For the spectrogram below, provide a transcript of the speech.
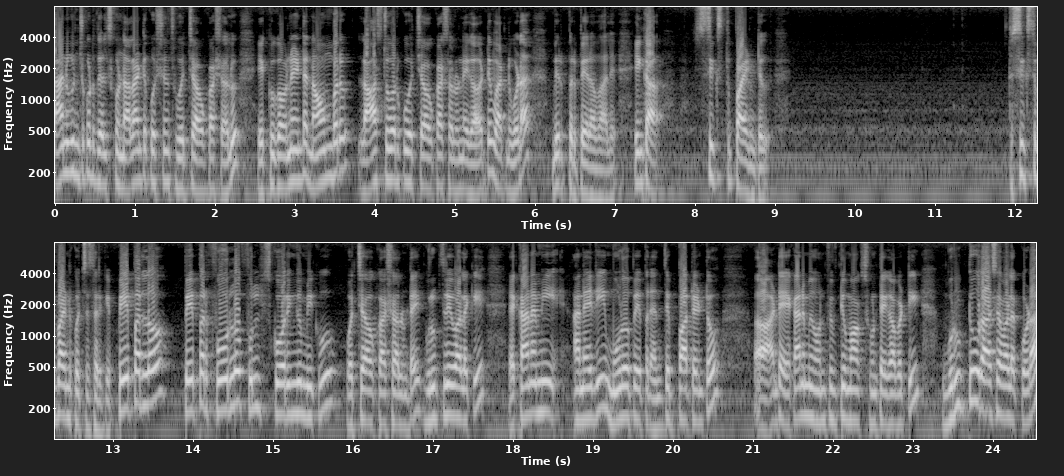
దాని గురించి కూడా తెలుసుకోండి అలాంటి క్వశ్చన్స్ వచ్చే అవకాశాలు ఎక్కువగా ఉన్నాయి అంటే నవంబర్ లాస్ట్ వరకు వచ్చే అవకాశాలు ఉన్నాయి కాబట్టి వాటిని కూడా మీరు ప్రిపేర్ అవ్వాలి. ఇంకా సిక్స్త్ పాయింట్ సిక్స్త్ పాయింట్కి వచ్చేసరికి. పేపర్లో పేపర్ ఫోర్లో ఫుల్ స్కోరింగ్ మీకు వచ్చే అవకాశాలు ఉంటాయి. గ్రూప్ త్రీ వాళ్ళకి ఎకానమీ అనేది మూడో పేపర్ ఎంత ఇంపార్టెంటో అంటే ఎకానమీ వన్ ఫిఫ్టీ మార్క్స్ ఉంటాయి కాబట్టి గ్రూప్ టూ రాసే వాళ్ళకి కూడా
